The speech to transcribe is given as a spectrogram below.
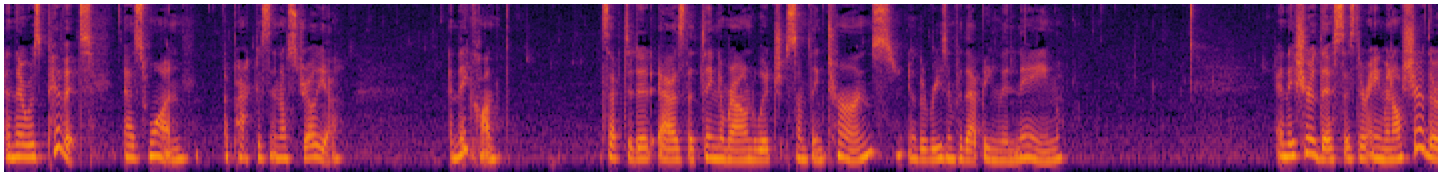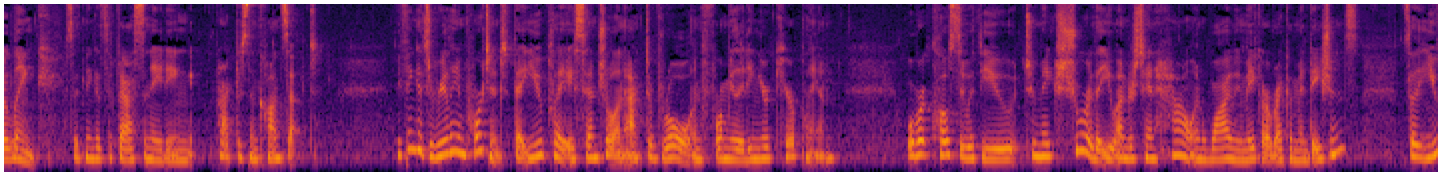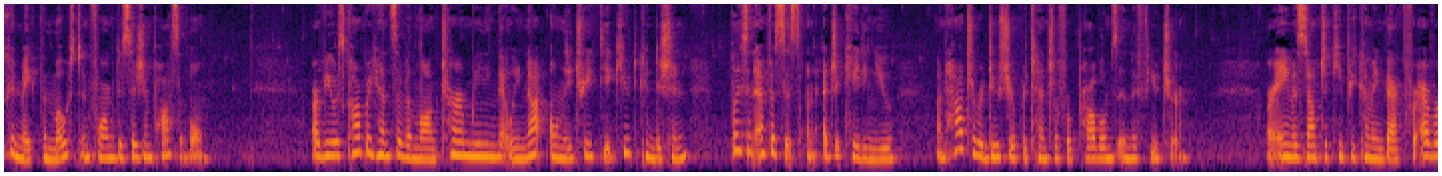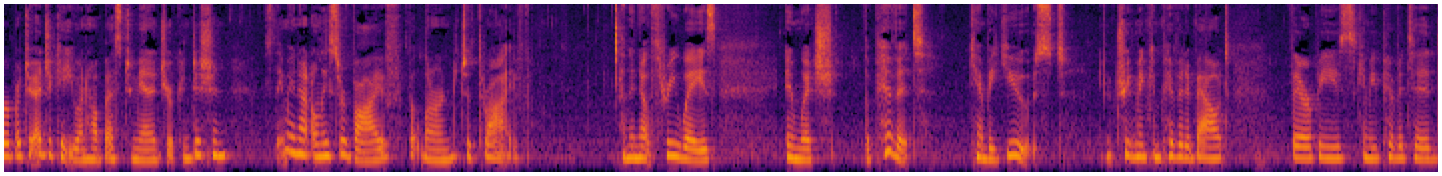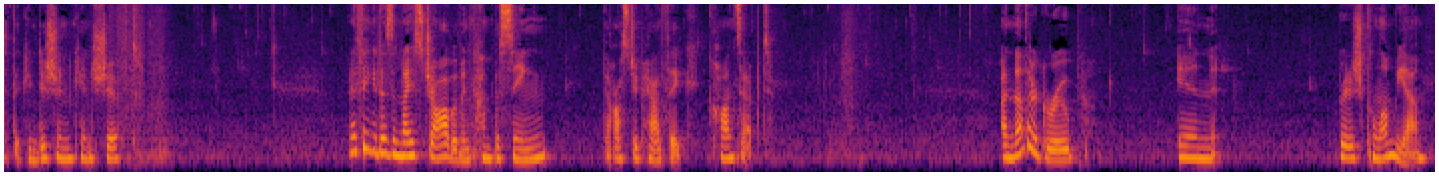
And there was pivot as one, a practice in Australia. And they concepted it as the thing around which something turns, you know, the reason for that being the name. And they shared this as their aim, and I'll share their link because I think it's a fascinating practice and concept. We think it's really important that you play a central and active role in formulating your care plan. We'll work closely with you to make sure that you understand how and why we make our recommendations so that you can make the most informed decision possible. Our view is comprehensive and long term, meaning that we not only treat the acute condition, place an emphasis on educating you on how to reduce your potential for problems in the future. Our aim is not to keep you coming back forever, but to educate you on how best to manage your condition so that you may not only survive, but learn to thrive. And they note three ways in which the pivot can be used. You know, treatment can pivot about, therapies can be pivoted, the condition can shift. And I think it does a nice job of encompassing the osteopathic concept. Another group in British Columbia.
